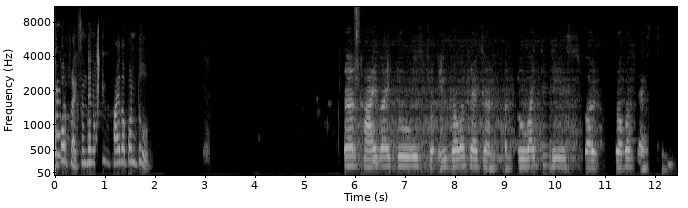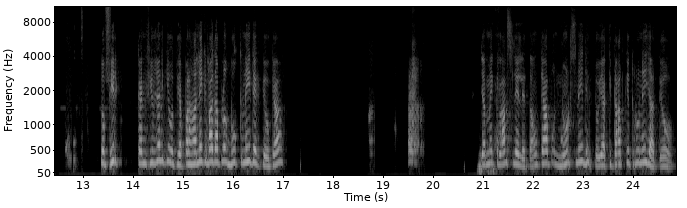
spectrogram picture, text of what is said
improper fraction, then what is 5 upon 2? Sir 5 by 2 is pro- improper fraction. और 2 by 3 is called proper fraction. तो फिर कंफ्यूजन क्यों होती है? पढ़ाने के बाद आप लोग बुक नहीं देखते हो क्या? जब मैं क्लास ले लेता हूँ, क्या आप नोट्स नहीं देखते हो या किताब के थ्रू नहीं जाते हो?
